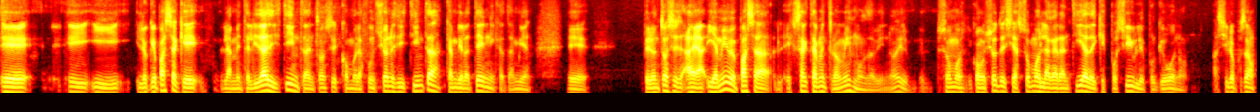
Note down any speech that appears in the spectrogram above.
eh, y, lo que pasa es que la mentalidad es distinta, entonces como la función es distinta, cambia la técnica también. pero entonces, y a mí me pasa exactamente lo mismo, David, ¿no? somos, como yo decía, somos la garantía de que es posible, porque bueno, así lo pasamos.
